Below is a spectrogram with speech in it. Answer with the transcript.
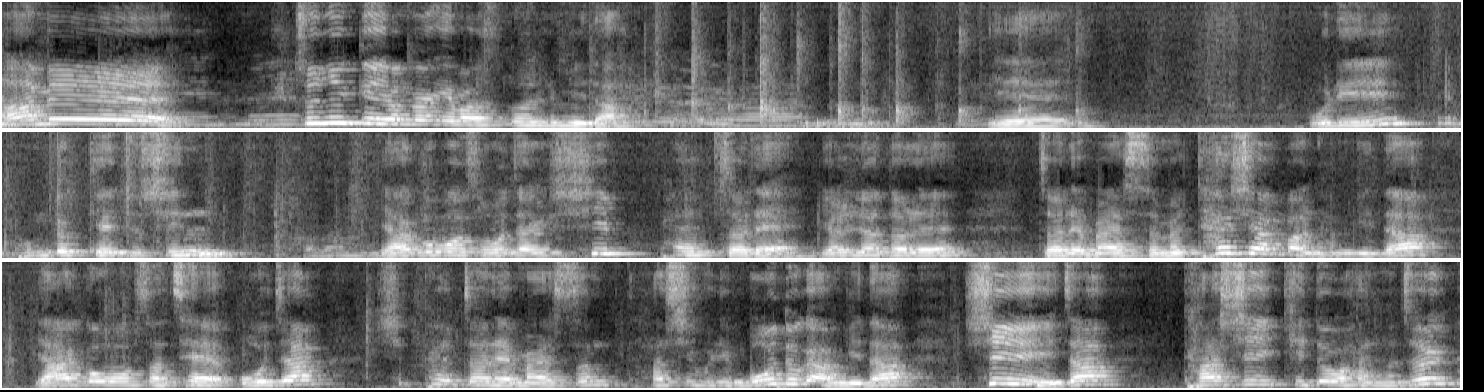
아멘. 주님께 영광의 박수 돌립니다. 예. 우리 봉독해 주신 야고보서 5장 18절에 18절의 말씀을 다시 한번 합니다. 야고보서 제 5장 18절의 말씀 다시 우리 모두가 합니다. 시작. 다시 기도한즉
